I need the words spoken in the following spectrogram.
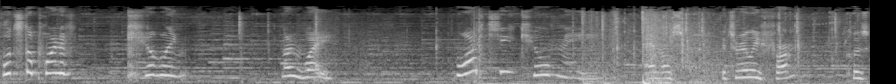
What's the point of killing? No way. Why does he kill me? And also, it's really fun because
